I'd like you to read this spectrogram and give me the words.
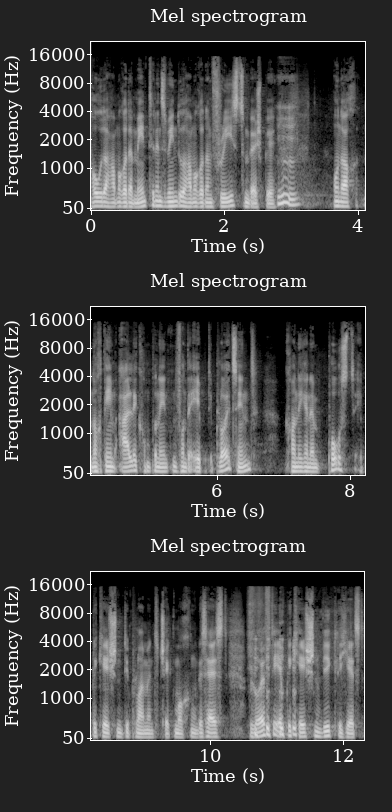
Oder haben wir gerade ein Maintenance Window, haben wir gerade einen Freeze zum Beispiel? Mhm. Und auch nachdem alle Komponenten von der App deployed sind, kann ich einen Post-Application Deployment Check machen. Das heißt, läuft die Application wirklich jetzt?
